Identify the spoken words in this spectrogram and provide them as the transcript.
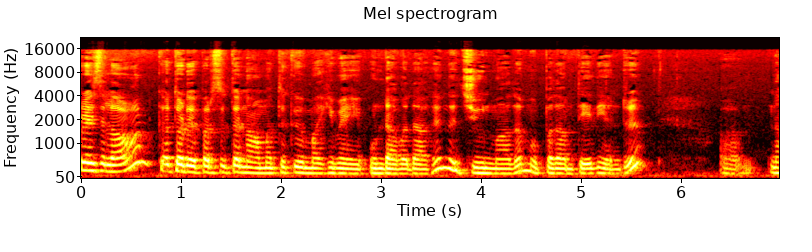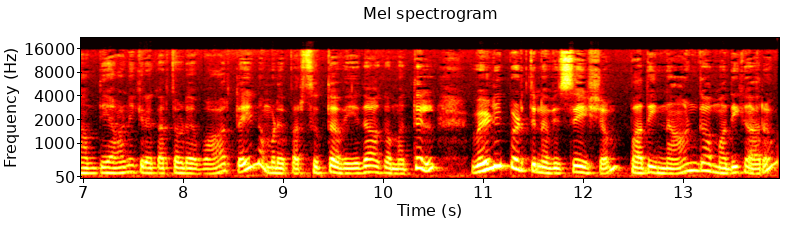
பிரேசலான் கர்த்தருடைய பரிசுத்த நாமத்துக்கு மகிமை உண்டாவதாக இந்த ஜூன் மாதம் முப்பதாம் தேதி அன்று நாம் தியானிக்கிற கர்த்தோடைய வார்த்தை நம்முடைய பரிசுத்த வேதாகமத்தில் வெளிப்படுத்தின விசேஷம் பதினான்காம் அதிகாரம்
